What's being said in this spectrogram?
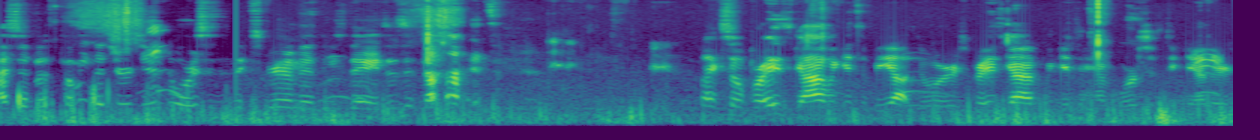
I said, "But coming to church indoors is an experiment these days, is it not?" like so, praise God we get to be outdoors. Praise God we get to have worship together.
